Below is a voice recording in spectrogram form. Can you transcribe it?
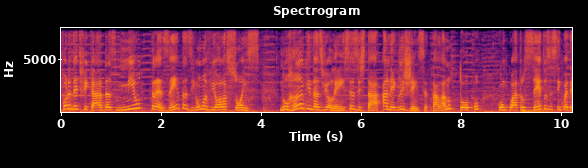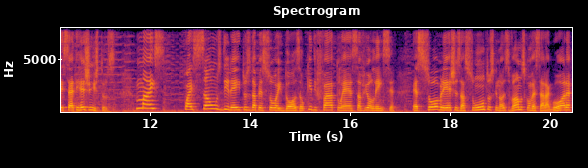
foram identificadas 1.301 violações. No ranking das violências está a negligência, está lá no topo com 457 registros. Mas quais são os direitos da pessoa idosa? O que de fato é essa violência? É sobre estes assuntos que nós vamos conversar agora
